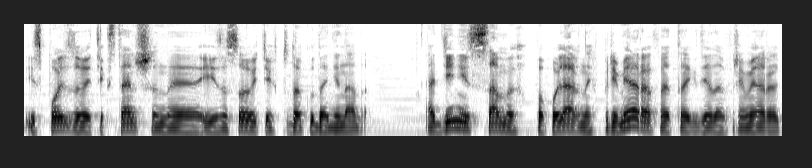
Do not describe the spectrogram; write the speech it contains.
использовать экстеншены и засовывать их туда, куда не надо. Один из самых популярных примеров это где, например,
